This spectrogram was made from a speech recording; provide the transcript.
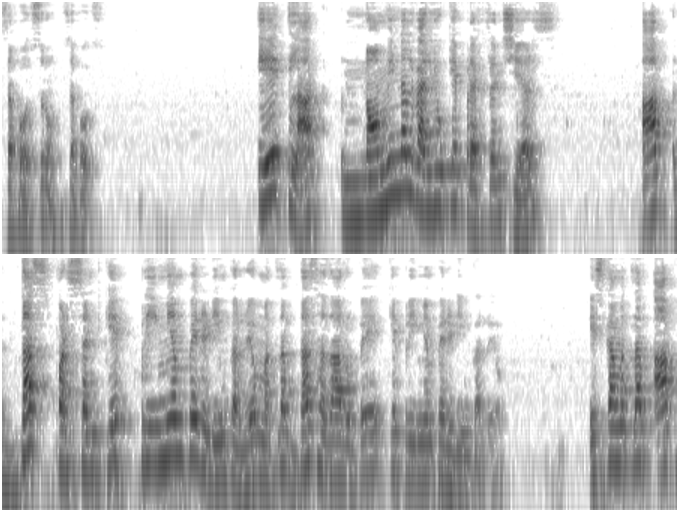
suppose सुनो सपोज़ एक लाख नॉमिनल वैल्यू के प्रेफरेंस शेयर्स आप 10 परसेंट के प्रीमियम पे रिडीम कर रहे हो मतलब दस हज़ार रुपए के प्रीमियम पे रिडीम कर रहे हो। इसका मतलब आप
